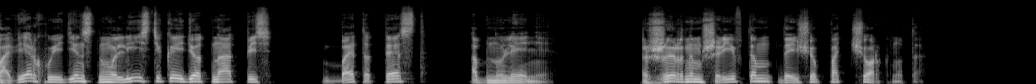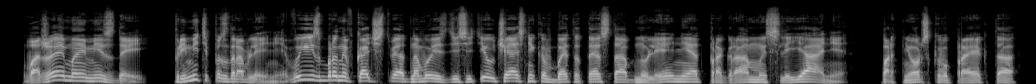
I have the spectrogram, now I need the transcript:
Поверху единственного листика идет надпись «Бета-тест. Обнуление». Жирным шрифтом, да еще подчеркнуто. Уважаемая мисс Дэй, примите поздравления. Вы избраны в качестве одного из десяти участников бета-теста обнуления от программы слияния партнерского проекта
